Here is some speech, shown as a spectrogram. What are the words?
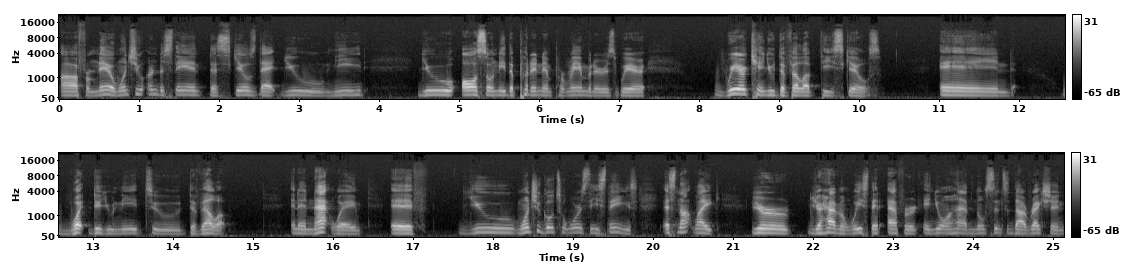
uh, from there, once you understand the skills that you need, you also need to put it in parameters where where can you develop these skills and what do you need to develop and in that way, if you once you go towards these things, it's not like you're you're having wasted effort and you don't have no sense of direction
